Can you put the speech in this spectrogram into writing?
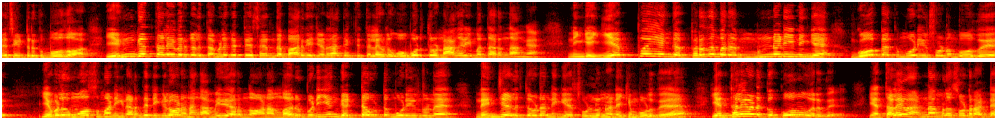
பேசிட்டு இருக்கும் போதும். எங்க தலைவர்கள் தமிழகத்தை சேர்ந்த பாரதிய ஜனதா கட்சி தலைவர்கள் ஒவ்வொருத்தரும் நாகரிகமா தான் இருந்தாங்க. நீங்க எப்ப எங்க பிரதமரை முன்னாடி நீங்க கோபேக் மோடின்னு போது எவ்வளவு மோசமாக நீங்கள் நடந்துட்டீங்களோ ஆனால் நாங்கள் அமைதியாக இருந்தோம். ஆனால் மறுபடியும் கெட் அவுட் முடியுதுன்னு நெஞ்ச எழுத்தோட நீங்கள் சொல்லணும்னு நினைக்கும் பொழுது என் தலைவனுக்கு கோபம் வருது. என் தலைவன் அண்ணாமலை சொல்கிறாண்ட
